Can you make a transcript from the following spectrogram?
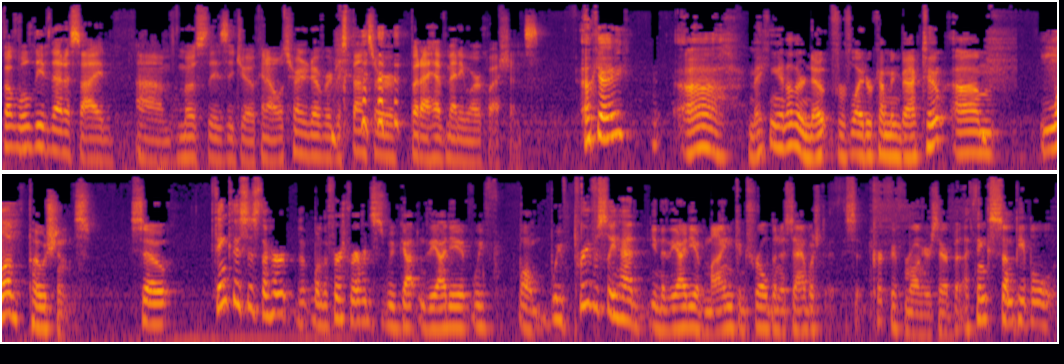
but we'll leave that aside, um, mostly as a joke, and I will turn it over to Spencer, but I have many more questions. Okay. Uh, making another note for later coming back to. Um, love potions. So, think this is the her- the- one of the first references we've gotten to the idea. We've well, we've previously had you know the idea of mind control been established. S- Correct me if I'm wrong here, Sarah, but I think some people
